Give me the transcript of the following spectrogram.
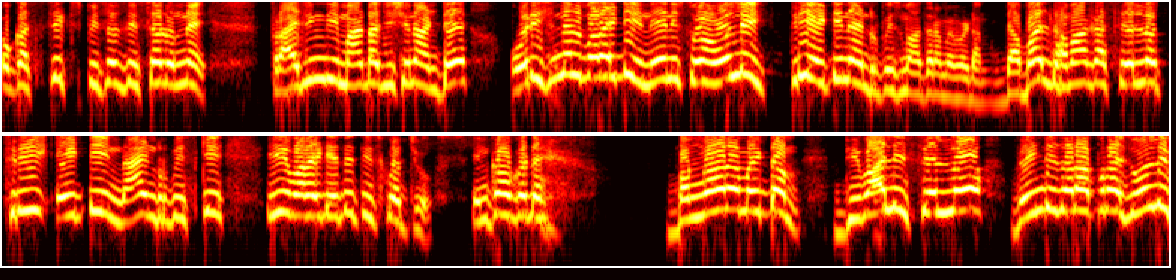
ఒక సిక్స్ పీసెస్ దిస్తాడు ఉన్నాయి. ప్రైజింగ్ ది మాట చేసిన అంటే ఒరిజినల్ వెరైటీ నేను ఇస్తున్నా. Only three eighty nine rupees మాత్రమే మేడం. డబల్ ధమాకా సేల్లో త్రీ ఎయిటీ నైన్ రూపీస్కి ఈ వెరైటీ అయితే తీసుకోవచ్చు. ఇంకా ఒకటి బంగారం ఐటమ్. దివాళీ సెల్లో వెండి ధర price only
